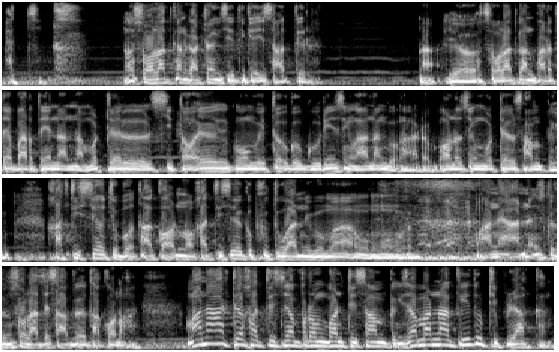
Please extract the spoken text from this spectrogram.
haji. Nah sholat kan kadang sih tiga satir. Nah, ya sholat kan partai-partainan. Nah, model sitoe wong wedok go guri sing lanang go ngarep. Ono sing model samping. Hadisnya coba takokno, hadisnya kebutuhan niku mau. Mana aneh sebelum sholatnya sampai takokno. Mana ada hadisnya perempuan di samping? Zaman Nabi itu di belakang.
